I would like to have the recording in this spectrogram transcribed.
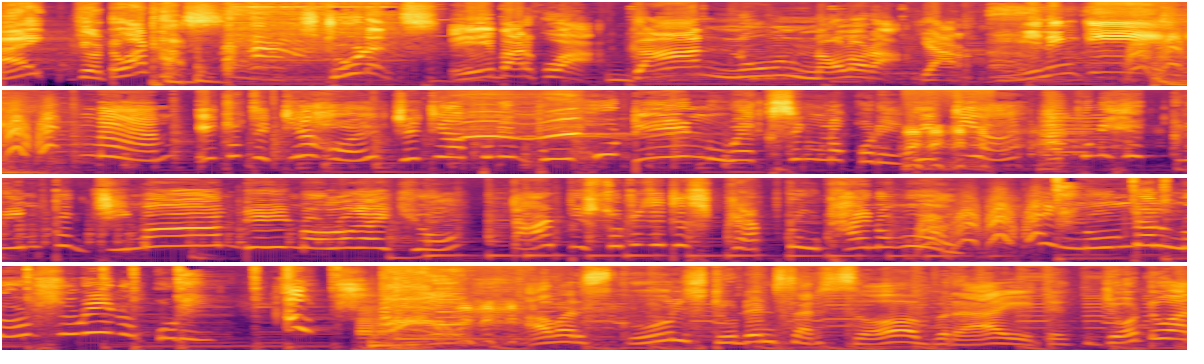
আই জটোৱা ঠাচ ষ্টুডেন্টছ এইবাৰ কোৱা গান নুম নলৰা ইয়াৰ মিনিং কি মেম এইটো তেতিয়া হয় যেতিয়া আপুনি বহুত দিন ৱেক্সিং নকৰে তেতিয়া আপুনি সেই ক্ৰীমটো যিমান দেৰি নলগাই কিয় তাৰ পিছতো যেতিয়া ষ্ট্ৰেপটো উঠাই নহয় সেই নোমডাল লৰচৰেই নকৰি আৱাৰ স্কুল ষ্টুডেণ্টছ আৰ জতুৱা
